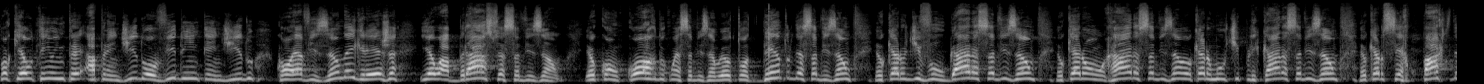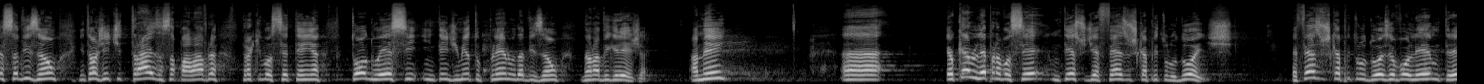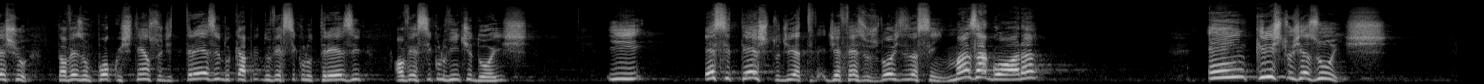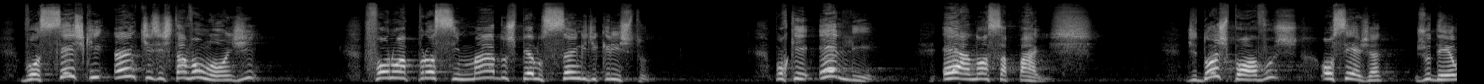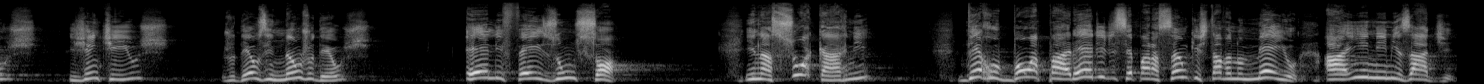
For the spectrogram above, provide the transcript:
porque eu tenho aprendido, ouvido e entendido qual é a visão da igreja e eu abraço essa visão, eu concordo com essa visão, eu estou dentro dessa visão, eu quero divulgar essa visão, eu quero honrar essa visão, eu quero multiplicar essa visão, eu quero ser parte dessa visão. Então a gente traz essa palavra para que você tenha todo esse entendimento pleno da visão da nova igreja. Amém? Uh, eu quero ler para você um texto de Efésios capítulo 2. Efésios capítulo 2, eu vou ler um trecho talvez um pouco extenso, de 13 do, cap... do versículo 13 ao versículo 22. E esse texto de, de Efésios 2 diz assim: Mas agora, em Cristo Jesus, vocês que antes estavam longe, foram aproximados pelo sangue de Cristo, porque Ele é a nossa paz. De dois povos, ou seja, judeus e gentios, judeus e não judeus, ele fez um só. E na sua carne, derrubou a parede de separação que estava no meio, a inimizade.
